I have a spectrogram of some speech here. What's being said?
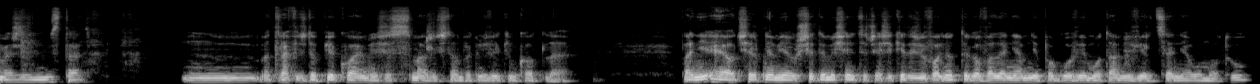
ma się z nim stać? Mm, a trafić do piekła i mnie się smażyć tam w jakimś wielkim kotle. Pani E, od sierpnia miała już 7 miesięcy, czy ja się kiedyś uwolnię od tego walenia mnie po głowie młotami wiercenia łomotu?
